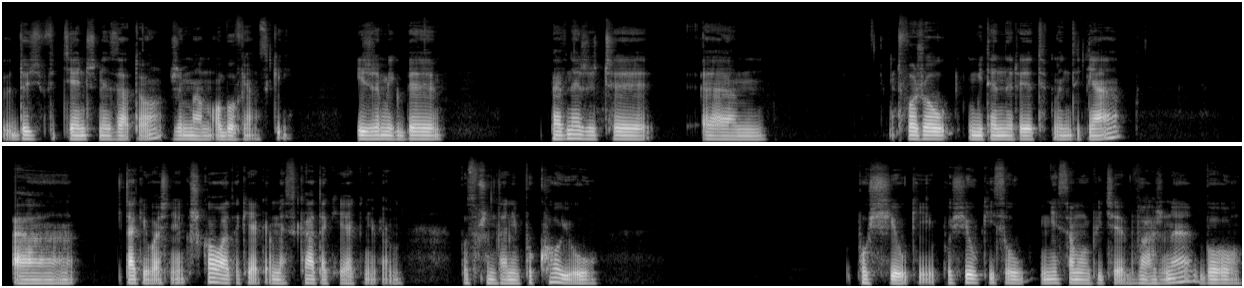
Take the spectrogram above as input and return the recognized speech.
dość wdzięczny za to, że mam obowiązki i że jakby pewne rzeczy um, tworzą mi ten rytm dnia. A takie właśnie jak szkoła, takie jak MSK, takie jak, nie wiem, posprzątanie pokoju, posiłki. Posiłki są niesamowicie ważne, bo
